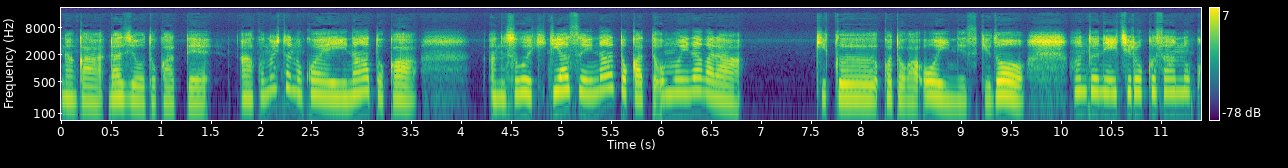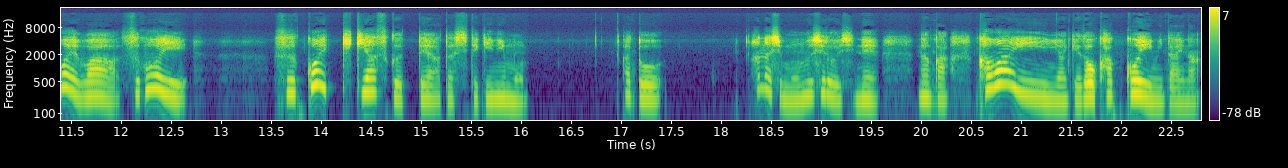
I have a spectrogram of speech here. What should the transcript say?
なんかラジオとかって、あ、この人の声いいなとか、あの、すごい聞きやすいなとかって思いながら聞くことが多いんですけど、本当に一六さんの声はすごい、すっごい聞きやすくって、私的にも。あと、話も面白いしね、なんか、可愛いんやけど、かっこいいみたいな。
